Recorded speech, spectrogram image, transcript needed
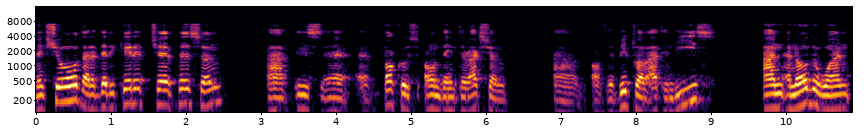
Make sure that a dedicated chairperson uh, is uh, uh focused on the interaction um, of the virtual attendees and another one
